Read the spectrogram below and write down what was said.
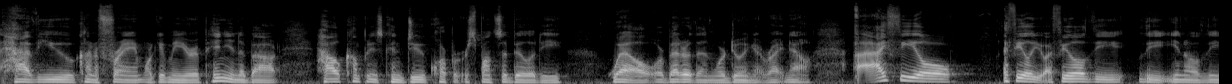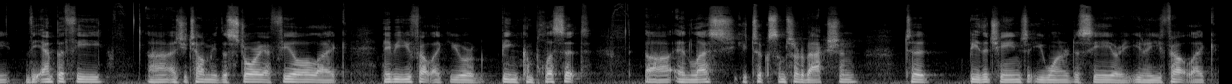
have you kind of frame or give me your opinion about how companies can do corporate responsibility well or better than we're doing it right now. I feel I feel you. I feel the the you know the the empathy uh, as you tell me the story. I feel like Maybe you felt like you were being complicit uh, unless you took some sort of action to be the change that you wanted to see, or you know, you felt like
